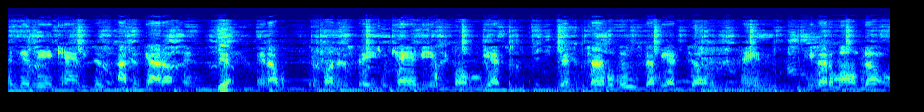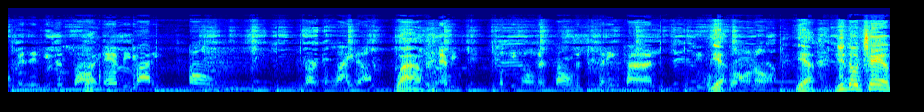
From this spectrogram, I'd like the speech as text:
and then me and Candy just, I just got up and, Yeah. and I went to the front of the stage with Candy and we told them we had, we had some terrible news that we had to tell him, and we let them all know. And then you just saw Right. everybody's phone start to light up. Wow. Every looking on their phone at the same time to see what's Yeah. going on. Yeah. You know, Chan,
